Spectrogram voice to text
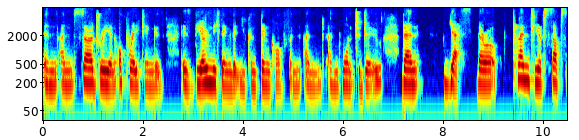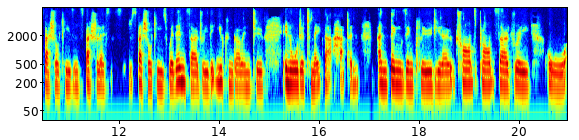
and, and surgery and operating is is the only thing that you can think of and and and want to do then yes there are plenty of subspecialties and specialists specialties within surgery that you can go into in order to make that happen. And things include, you know, transplant surgery or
